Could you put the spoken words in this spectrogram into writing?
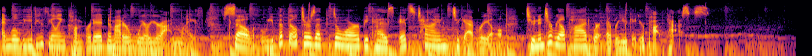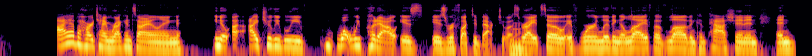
and will leave you feeling comforted no matter where you're at in life. So leave the filters at the door because it's time to get real. Tune into RealPod wherever you get your podcasts. I have a hard time reconciling. You know, I, I truly believe what we put out is is reflected back to us, Mm. right? So if we're living a life of love and compassion and and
